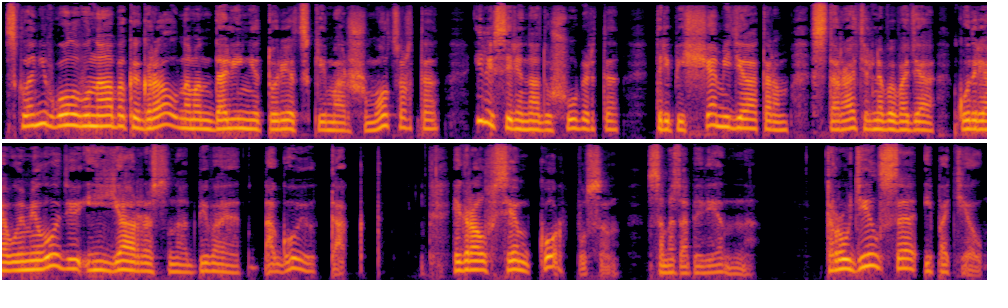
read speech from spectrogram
Склонив голову на бок, играл на мандолине турецкий марш Моцарта или серенаду Шуберта, трепеща медиатором, старательно выводя кудрявую мелодию и яростно отбивая ногою такт. Играл всем корпусом, самозабвенно. Трудился и потел.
